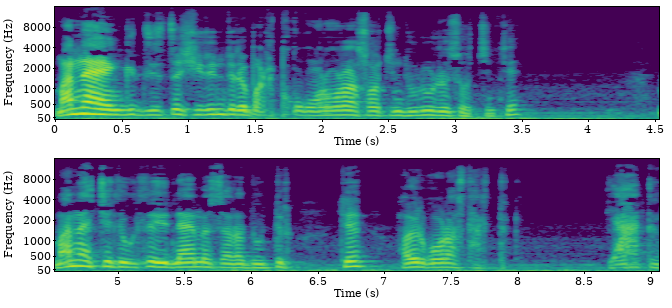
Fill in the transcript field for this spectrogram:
Манай ангид зөв ширэн дээр багтахгүй 3-аараа суучин 4-өрөө суучин тий. Манай хичээл өглөө 8-аас ороод өдөр тий 2 3-аас тардаг. Яадаг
